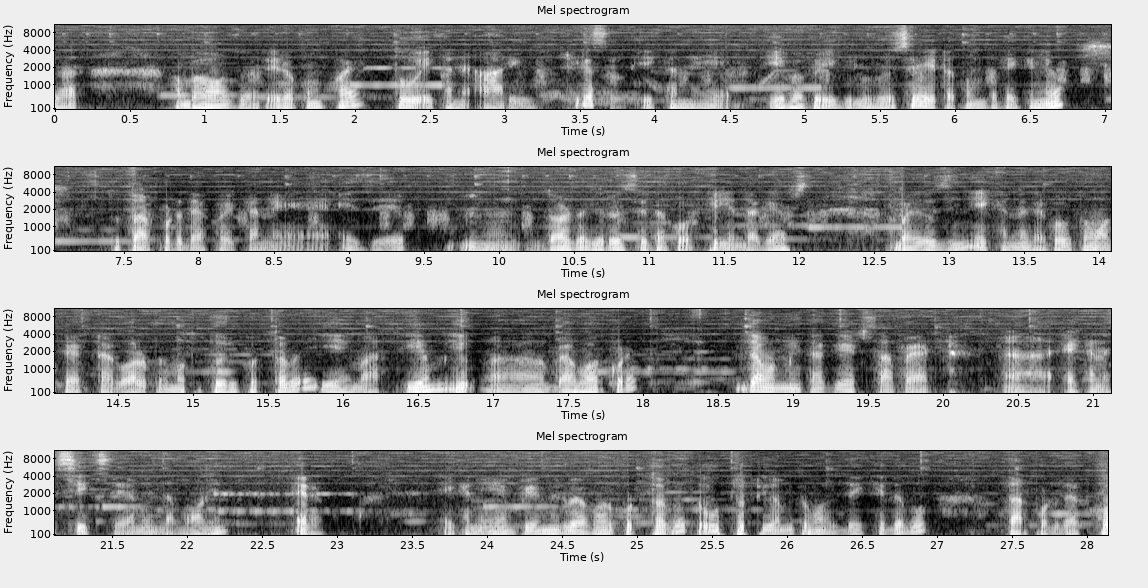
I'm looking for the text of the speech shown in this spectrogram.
যার, বা অজার এরকম হয়, তো এখানে আর ইউ ঠিক আছে? এখানে এভাবে এগুলো রয়েছে, এটা তোমরা দেখে নিও। তো তারপরে দেখো এখানে, এই যে দাগে রয়েছে, দেখো ফিল ইন দ্য গ্যাপস বা ইউজিং এখানে দেখো তোমাকে একটা গল্পের মতো তৈরি করতে হবে এম আর পিএম ব্যবহার করে। যেমন মিতা গেটস আপ অ্যাট এখানে six AM in the morning এরকম এখানে এমপিএম এর ব্যবহার করতে হবে। তো উত্তরটি আমি তোমাদের দেখে দেবো। তারপরে দেখো,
